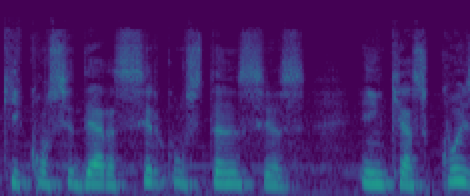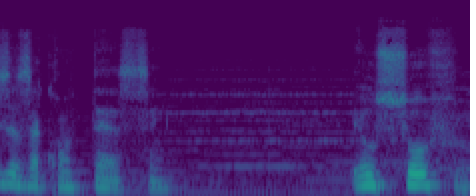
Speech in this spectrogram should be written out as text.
que considera circunstâncias em que as coisas acontecem. Eu sofro,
